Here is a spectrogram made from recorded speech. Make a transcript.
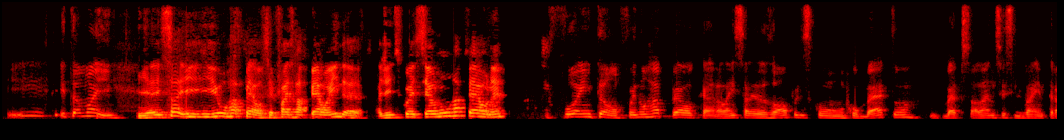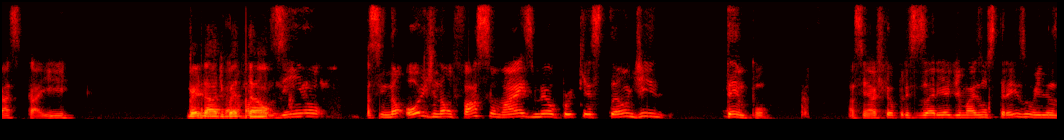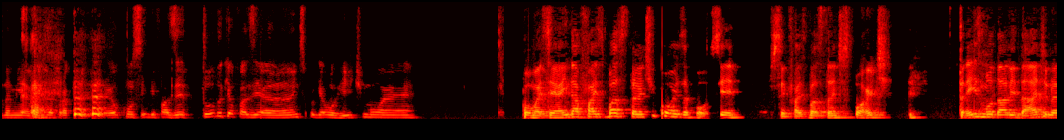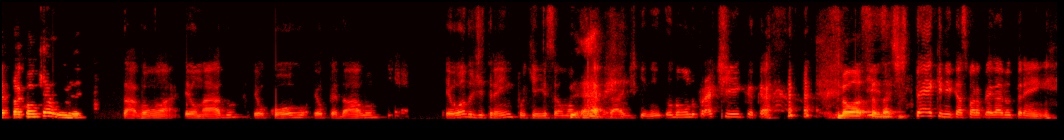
E, e tamo aí. E é isso aí. E o rapel? Você faz rapel ainda? A gente se conheceu num rapel, né? Foi então, foi no Rapel, cara, lá em Salesópolis com, com o Beto, Beto Salah, não sei se ele vai entrar, se tá aí. Verdade, Cara, Betão. rapelzinho, assim, não, hoje não faço mais, meu, por questão de tempo. Assim, acho que eu precisaria de mais uns três Williams na minha vida para eu conseguir fazer tudo que eu fazia antes, porque o ritmo é. Pô, mas você ainda faz bastante coisa, pô. Você, você faz bastante esporte. Três modalidades não é pra qualquer um, né? Tá, vamos lá. Eu nado, eu corro, eu pedalo, eu ando de trem, porque isso é uma modalidade que nem todo mundo pratica, cara. Nossa, E tá- existem técnicas para pegar o trem.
